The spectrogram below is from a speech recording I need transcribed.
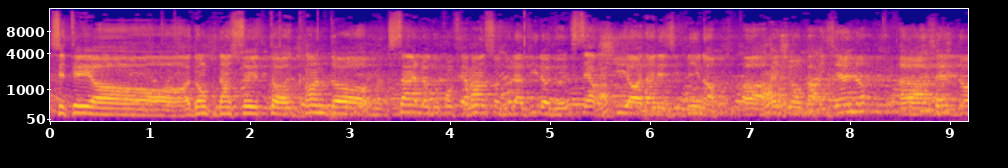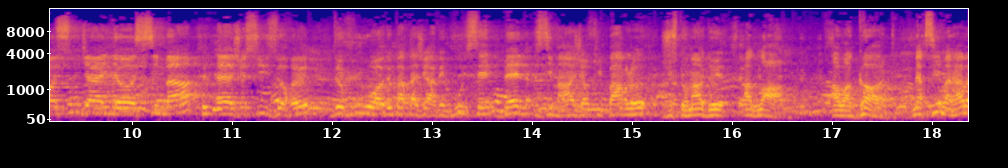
c'était euh, donc dans cette euh, grande euh, salle de conférence de la ville de Sergi dans les Yvelines, région parisienne, euh, Soudjaï, Simba. Je suis heureux de vous de partager avec vous ces belles images qui parlent justement de Allah, our God. Merci, madame.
